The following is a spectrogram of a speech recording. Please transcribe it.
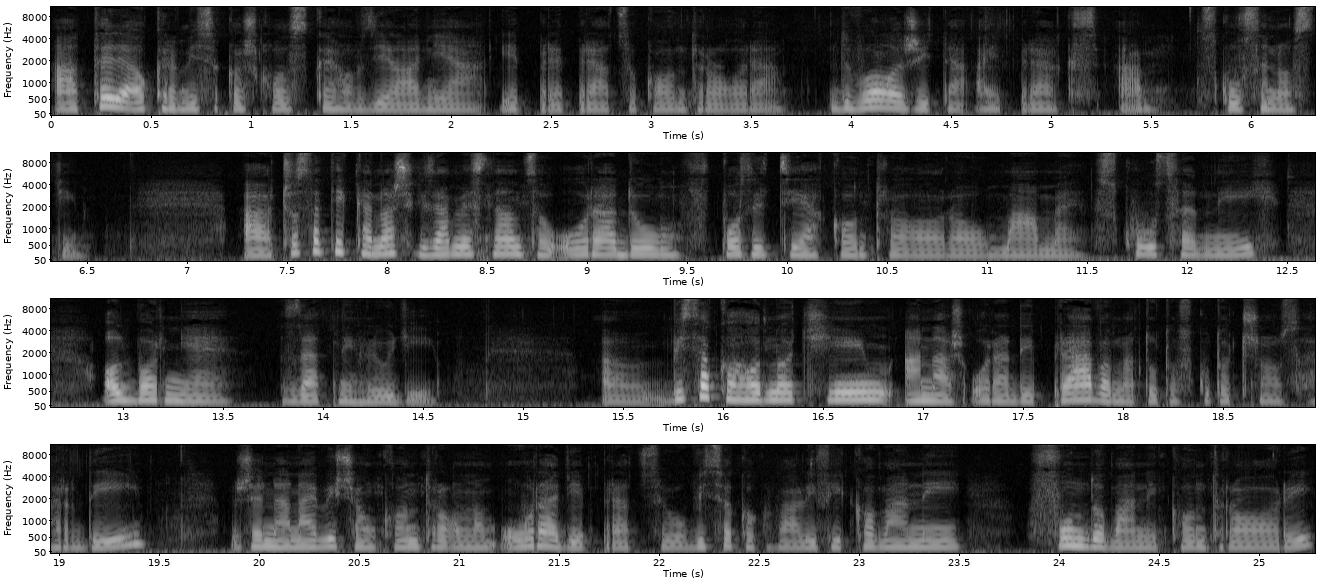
A teda okrem vysokoškolského vzdelania je pre prácu kontrolóra dôležitá aj prax a skúsenosti. A čo sa týka našich zamestnancov úradu, v pozíciách kontrolórov máme skúsených, odborne zdatných ľudí. Ehm, vysoko hodnotím a náš úrad je právom na túto skutočnosť hrdý, že na Najvyššom kontrolnom úrade pracujú vysoko kvalifikovaní, fundovaní kontrolóri,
